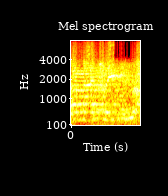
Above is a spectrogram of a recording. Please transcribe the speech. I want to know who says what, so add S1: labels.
S1: I'm actually.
